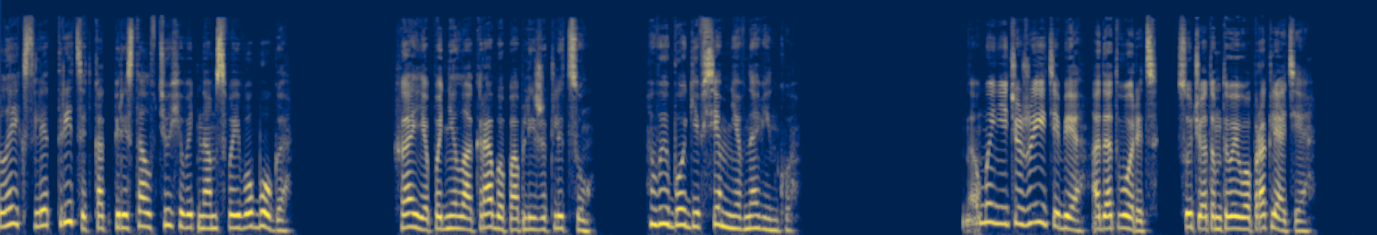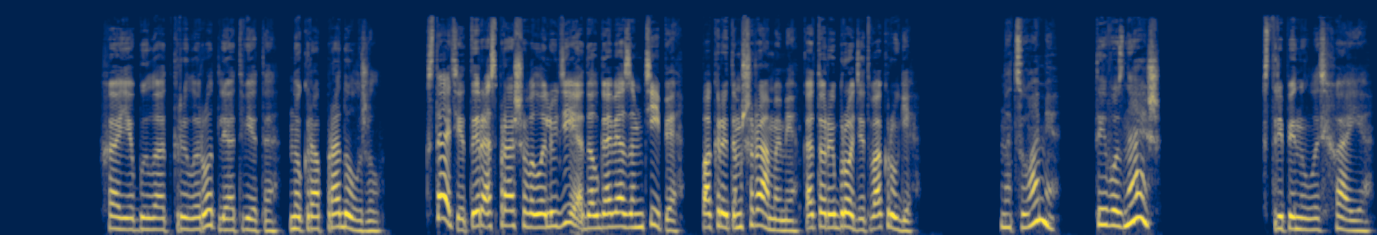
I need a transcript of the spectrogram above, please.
Лейкс лет 30 как перестал втюхивать нам своего бога. Хайя подняла краба поближе к лицу. Вы, боги, все мне в новинку. Но мы не чужие тебе, одотворец, с учетом твоего проклятия. Хая было открыла рот для ответа, но краб продолжил. «Кстати, ты расспрашивала людей о долговязом типе, покрытом шрамами, который бродит в округе. «Нацуами? Ты его знаешь?» — встрепенулась Хайя.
